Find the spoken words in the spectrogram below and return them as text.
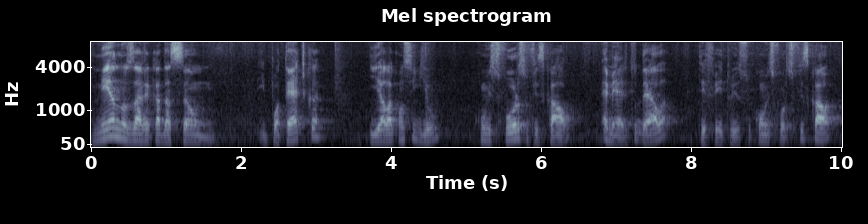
menos arrecadação hipotética e ela conseguiu, com esforço fiscal, é mérito dela ter feito isso com esforço fiscal,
